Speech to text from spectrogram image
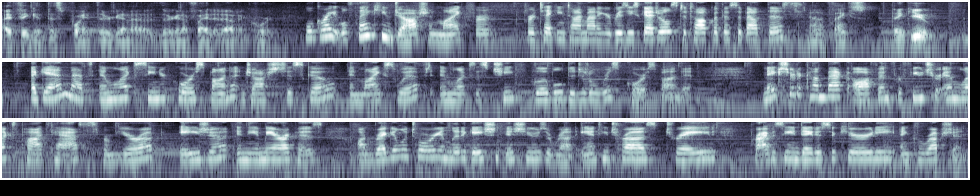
I think at this point they're gonna they're gonna fight it out in court. Well, great. Well, thank you, Josh and Mike, for for taking time out of your busy schedules to talk with us about this. Yeah, thanks. Thank you. Again, that's MLEX senior correspondent Josh Sisco and Mike Swift, MLEX's chief global digital risk correspondent. Make sure to come back often for future MLEX podcasts from Europe, Asia, and the Americas on regulatory and litigation issues around antitrust, trade, privacy and data security, and corruption.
